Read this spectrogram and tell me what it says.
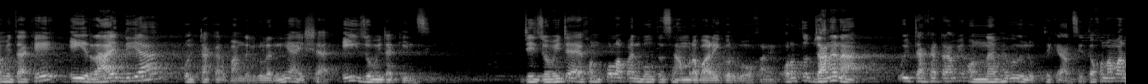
আমি তাকে এই রায় দিয়া ওই টাকার বান্ডেলগুলো নিয়ে আইসা এই জমিটা কিনছি। যে জমিটা এখন পোলাপান বলতেছে, আমরা বাড়ি করব ওখানে। ওরা তো জানে না, ওই টাকাটা আমি অন্যায়ভাবে ওই লোক থেকে আনছি। তখন আমার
